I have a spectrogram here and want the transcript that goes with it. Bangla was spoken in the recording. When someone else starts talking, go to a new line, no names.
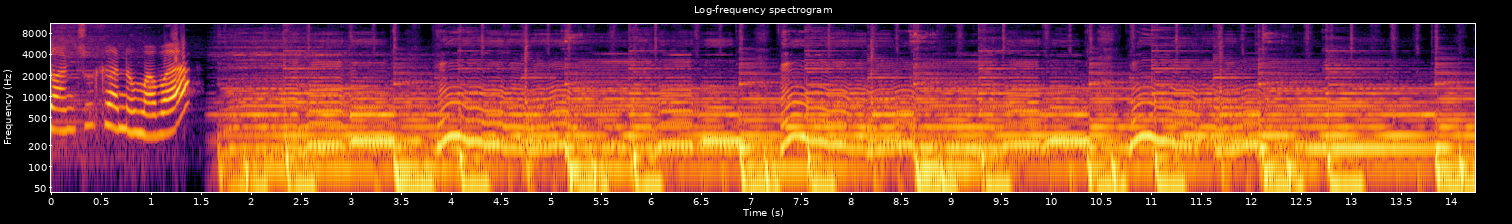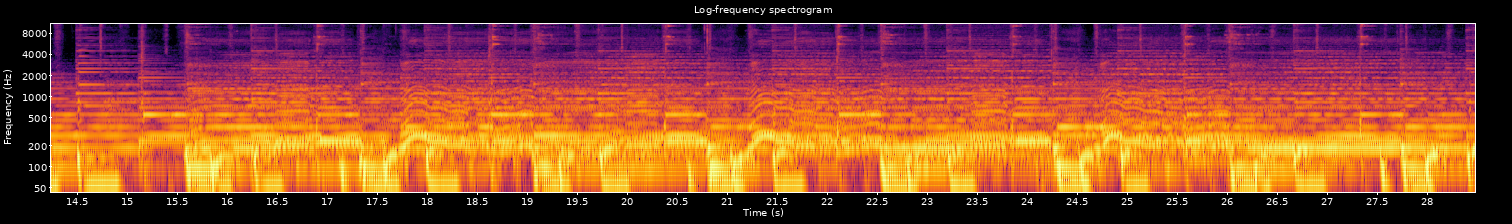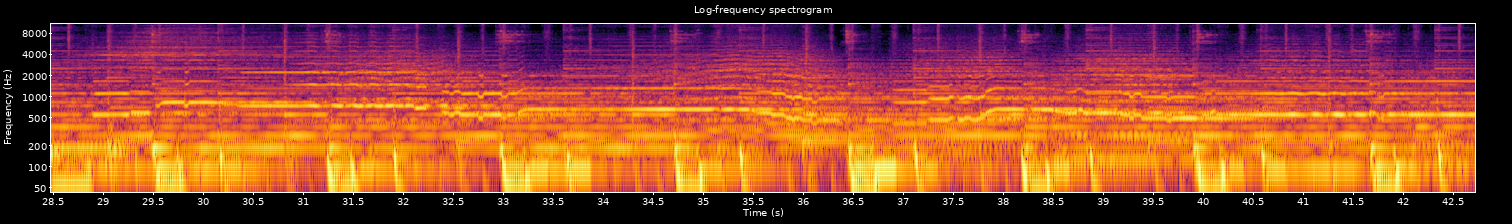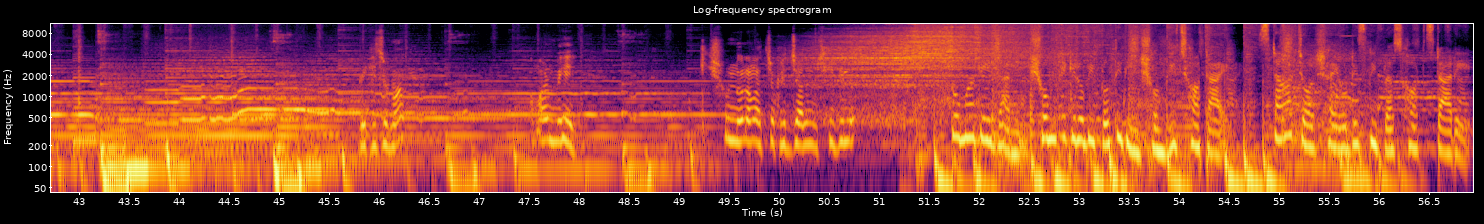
কাঁদছো কেন বাবা।
দেখেছ মা। আমার মেয়ে কি সুন্দর আমার চোখের জল মুছিয়ে দিল।
তোমাদের জানি সোম থেকে রবি প্রতিদিন সন্ধে ছটায়, স্টার জলসায় ও ডিসনি প্লাস হটস্টারে।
